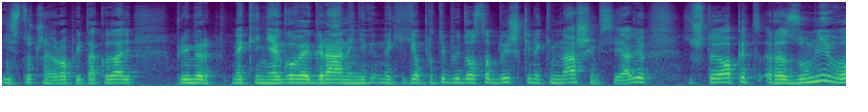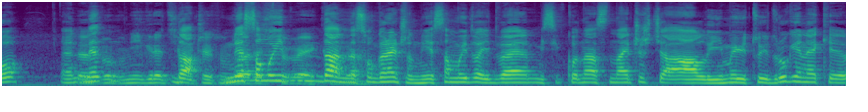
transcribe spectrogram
istočnoj Evropi i tako dalje. Primjer, neke njegove grane, nekih haplotipi dosta bliški nekim našim se javljaju, što je opet razumljivo, Ne, zbog migracije da, ne samo i, veka, da, da, ne samo granično, nije samo i dva i dva, mislim, kod nas najčešća, ali imaju tu i druge neke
